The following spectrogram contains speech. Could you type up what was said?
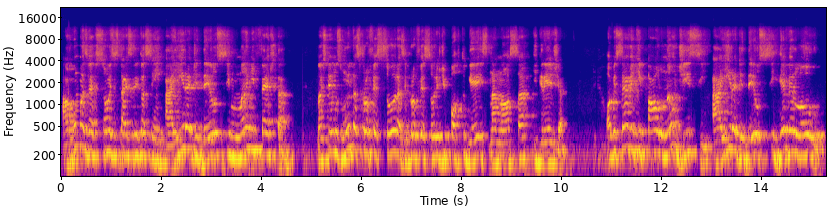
Algumas versões está escrito assim: a ira de Deus se manifesta. Nós temos muitas professoras e professores de português na nossa igreja. Observem que Paulo não disse a ira de Deus se revelou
